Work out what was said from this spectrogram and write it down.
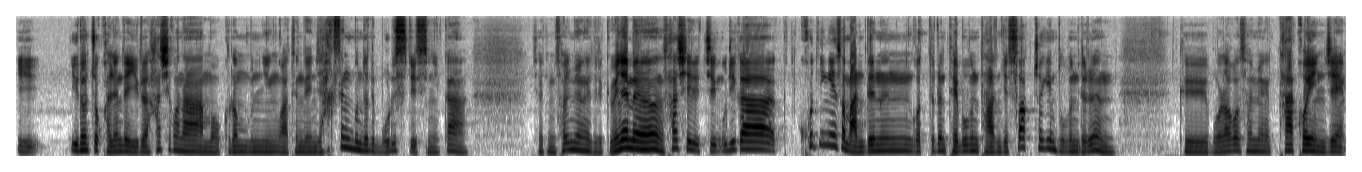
이 이런 쪽 관련된 일을 하시거나 뭐 그런 분인 것 같은데 이제 학생분들이 모를 수도 있으니까 제가 좀 설명해 드릴게요. 왜냐면 사실 지금 우리가 코딩에서 만드는 것들은 대부분 다 이제 수학적인 부분들은 그 뭐라고 설명해 다 거의 이제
